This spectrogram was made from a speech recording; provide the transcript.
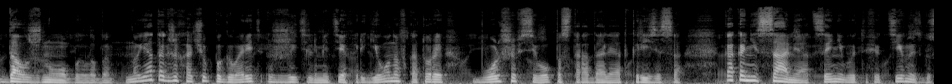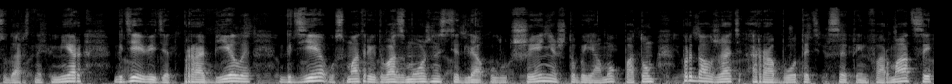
должно было бы. Но я также хочу поговорить с жителями тех регионов, которые больше всего пострадали от кризиса. Как они сами оценивают эффективность государственных мер, где видят пробелы, где усматривают возможности для улучшения, чтобы я мог потом продолжать работать с этой информацией,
